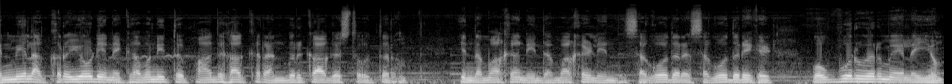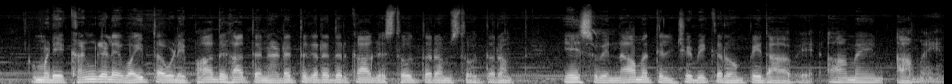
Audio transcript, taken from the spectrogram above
என் மேல் அக்கறையோடு என்னை கவனித்து பாதுகாக்கிற அன்பிற்காக ஸ்தோத்திரம். இந்த மகன் இந்த மகள் இந்த சகோதர சகோதரிகள் ஒவ்வொருவர் மேலேயும் உம்முடைய கண்களை வைத்து அவளை பாதுகாத்து நடத்துகிறதற்காக ஸ்தோத்திரம் ஸ்தோத்திரம். இயேசுவின் நாமத்தில் ஜெபிக்கிறோம் பிதாவே. ஆமேன் ஆமேன்.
